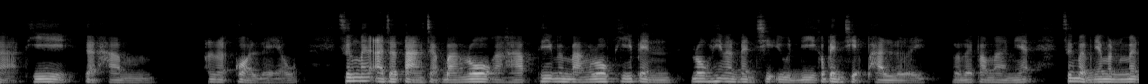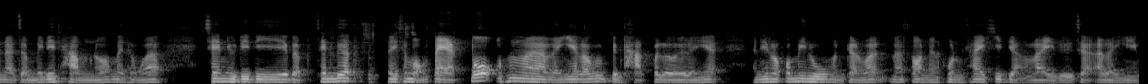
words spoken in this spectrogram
กาสที่จะทำก่อนแล้ว ซึ่งมันอาจจะต่างจากบางโรคอะครับ ที่เป็นบางโรคที่เป็นโรคที่มันเป็นฉีอยู่ดีก็เป็นเฉียบพลันเลยอะไรประมาณเนี้ยซึ่งแบบเนี้ยมันมันอาจจะไม่ได้ทำเนาะหมายถึงว่า เช่นอยู่ดีๆ แบบเส้นเลือดในสมองแตกโป๊ะขึ้นมาอะไรเงี้ยแล้วก็เป็นผักไปเลยอะไรเงี้ย อันนี้เราก็ไม่รู้เหมือนกันว่าณตอนนั้นคนไข้คิดอย่างไรหรือจะอะไรเงี้ย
